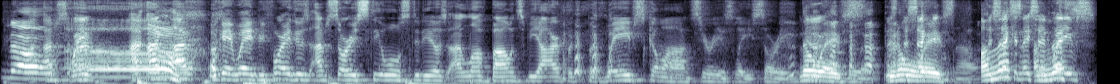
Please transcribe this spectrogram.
No. I'm sorry. I, I'm, I'm, okay, wait. Before I do this, I'm sorry, Steelwool Studios. I love Bounce VR, but but waves. Come on, seriously. Sorry. No Can't waves. do no the second, waves. No. the Unless, second they said unless, waves,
